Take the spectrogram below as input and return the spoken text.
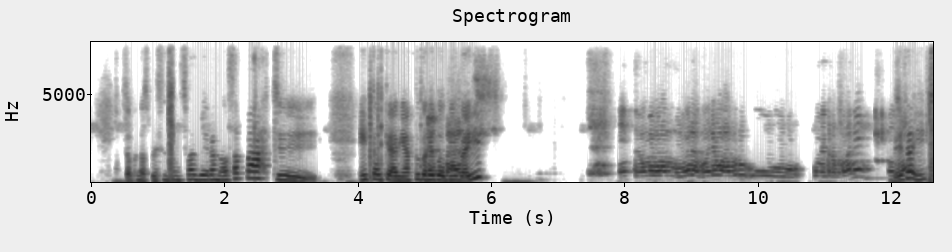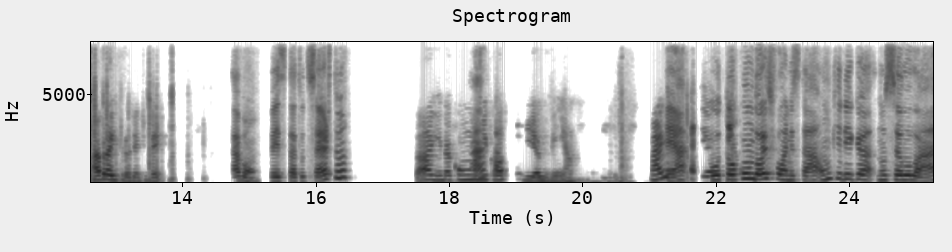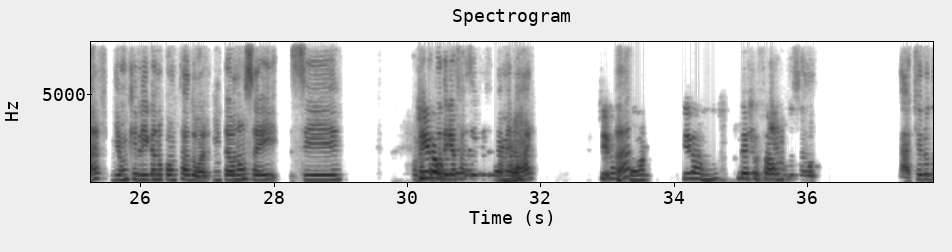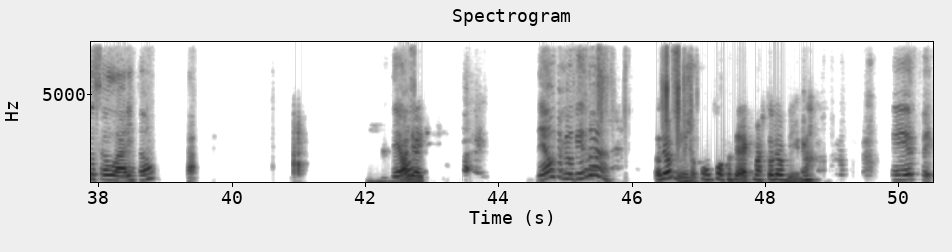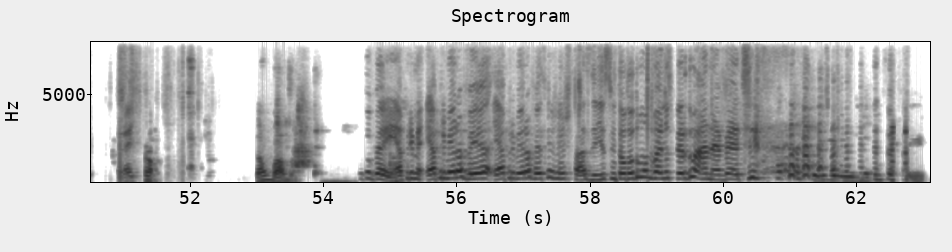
Só que nós precisamos fazer a nossa parte. Então, Kiarinha, tudo resolvido aí? Então, meu amor, agora eu abro o, o microfone. Veja aí, abra aí para a gente ver. Tá bom, vê se está tudo certo. Tá ainda com ah, microfoniazinha. Mas... É, eu tô com dois fones, tá? Um que liga no celular e um que liga no computador. Então, não sei se... Como tira é que eu poderia um fazer para ficar melhor? Tira um Hã? fone, tira um, deixa só um. Do celu... Tá, tiro do celular, então. Tá. Deu? Olha aí. Deu? Tá me ouvindo? Estou lhe ouvindo, com um pouco de eco, mas estou lhe ouvindo. Perfeito. Peraí. Pronto. Então, vamos. Tudo bem, é a, prime é a, primeira vez, é a primeira vez que a gente faz isso, então todo mundo vai nos perdoar, né, Beth? Com certeza, com certeza.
